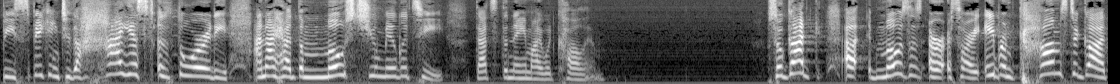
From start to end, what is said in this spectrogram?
be speaking to the highest authority and i had the most humility that's the name i would call him. So god uh, moses or sorry abram comes to god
